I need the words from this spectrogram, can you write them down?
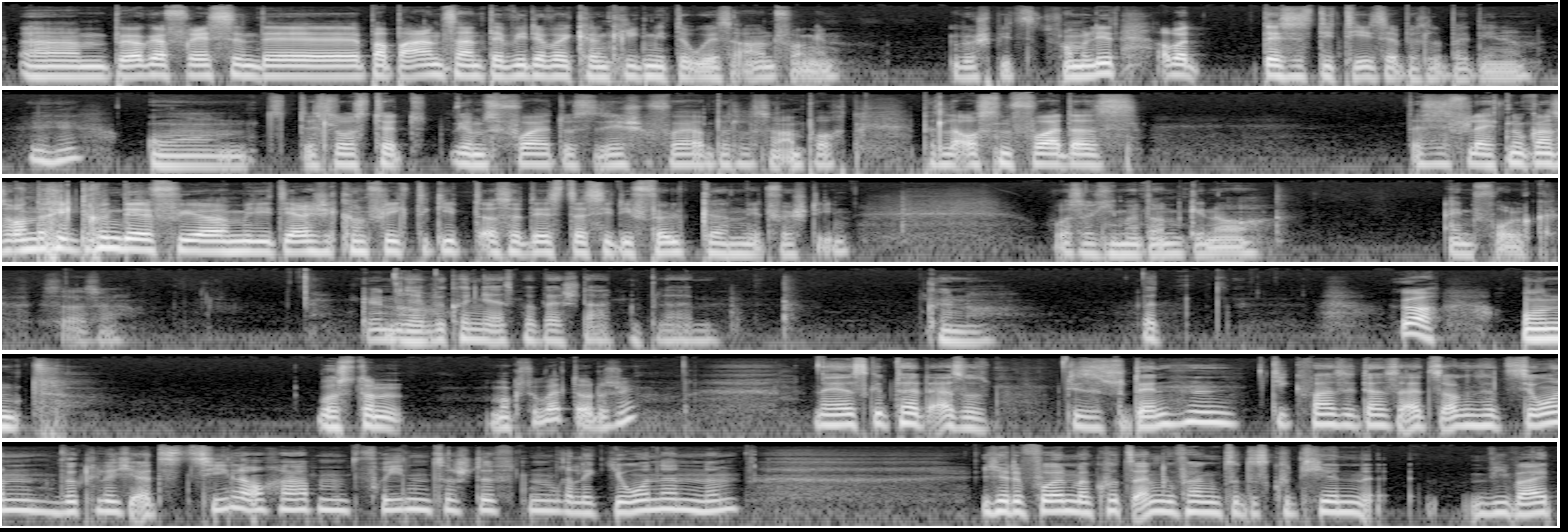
ähm, burgerfressende Barbaren sind, der wieder wohl keinen Krieg mit der USA anfangen. Überspitzt formuliert. Aber das ist die These ein bisschen bei denen. Mhm. Und das lässt halt, wir haben es vorher, du hast es ja schon vorher ein bisschen so angebracht, ein bisschen außen vor, dass, dass es vielleicht noch ganz andere Gründe für militärische Konflikte gibt, also das, dass sie die Völker nicht verstehen. Was auch immer dann genau ein Volk ist. Also, genau. Ja, wir können ja erstmal bei Staaten bleiben. Genau. But ja, und was dann, magst du weiter oder so? Naja, es gibt halt, also diese Studenten, die quasi das als Organisation wirklich als Ziel auch haben, Frieden zu stiften, Religionen. Ne? Ich hatte vorhin mal kurz angefangen zu diskutieren, wie weit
